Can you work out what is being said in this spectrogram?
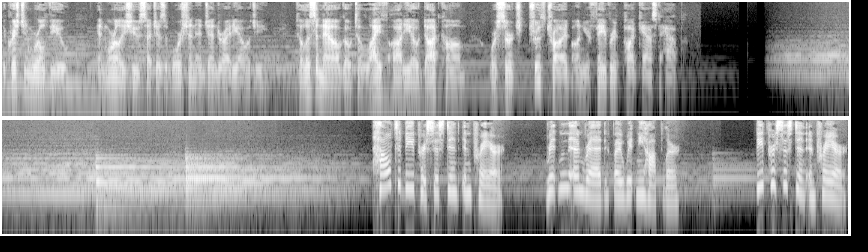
the Christian worldview, and moral issues such as abortion and gender ideology. To listen now, go to lifeaudio.com or search Truth Tribe on your favorite podcast app. How to be persistent in prayer. Written and read by Whitney Hopler. Be persistent in prayer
